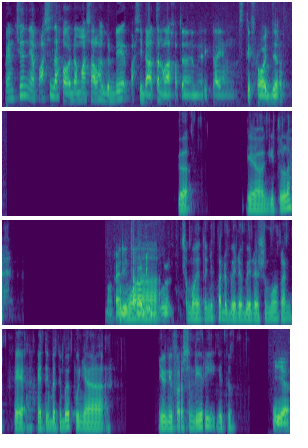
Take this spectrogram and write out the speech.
pensiun ya pasti lah kalau ada masalah gede pasti datang lah Captain America yang Steve Rogers Ya gitulah. makanya Semua- ditaruh di bul Semua itunya pada beda-beda semua kan. Kayak kayak tiba-tiba punya universe sendiri gitu. iya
